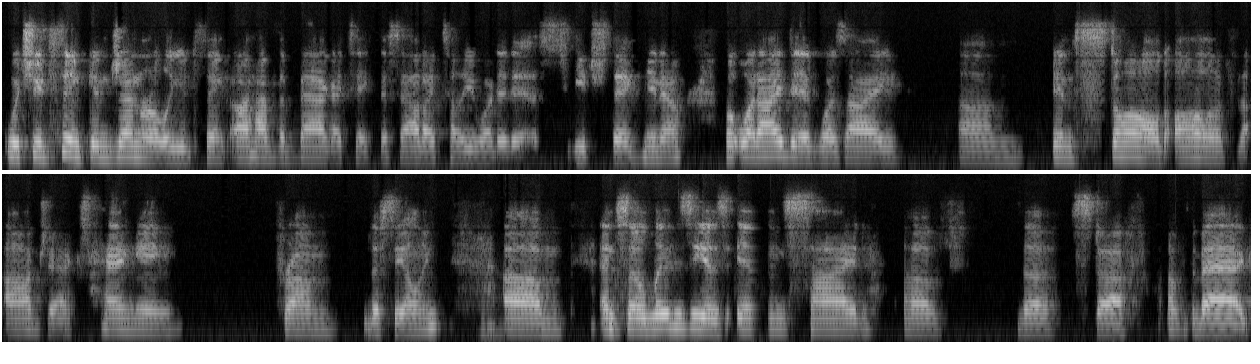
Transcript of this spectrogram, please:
which you'd think in general, you'd think, oh, I have the bag, I take this out, I tell you what it is, each thing, you know. But what I did was I um, installed all of the objects hanging from the ceiling. Mm-hmm. Um, and so Lindsay is inside of the stuff of the bag,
